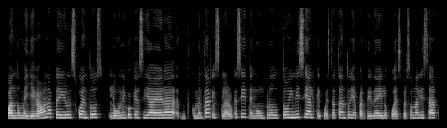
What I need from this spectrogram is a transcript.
cuando me llegaban a pedir descuentos, lo único que hacía era comentarles, claro que sí, tengo un producto inicial que cuesta tanto y a partir de ahí lo puedes personalizar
